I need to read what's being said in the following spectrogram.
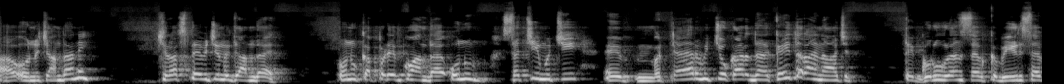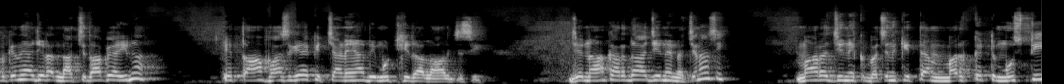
ਆ, ਉਹ ਨਚਾਉਂਦਾ ਨਹੀਂ, ਚਰਸਤੇ ਵਿੱਚ ਨਚਾਉਂਦਾ ਹੈ, ਉਹਨੂੰ ਕੱਪੜੇ ਪਵਾਉਂਦਾ ਉਹਨੂੰ ਸੱਚੀ ਮੁੱਚੀ ਟਾਇਰ ਵਿੱਚੋਂ ਕੱਢਦਾ ਕਈ ਤਰ੍ਹਾਂ ਨਾਚ। ਤੇ ਗੁਰੂ ਗ੍ਰੰਥ ਸਾਹਿਬ, ਕਬੀਰ ਸਾਹਿਬ ਕਹਿੰਦੇ ਆ, ਜਿਹੜਾ ਨੱਚਦਾ ਪਿਆ ਸੀ ਨਾ, ਇਹ ਤਾਂ ਫਸ ਗਿਆ ਕਿ ਚਣਿਆਂ ਦੀ ਮੁੱਠੀ ਦਾ ਲਾਲਚ ਸੀ। ਜੇ ਨਾ ਕਰਦਾ, ਅੱਜ ਇਹਨੇ ਨੱਚਣਾ ਸੀ। ਮਹਾਰਾਜ ਜੀ ਨੇ ਇੱਕ ਬਚਨ ਕੀਤਾ, ਮਰਕਟ ਮੁਸ਼ਟੀ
